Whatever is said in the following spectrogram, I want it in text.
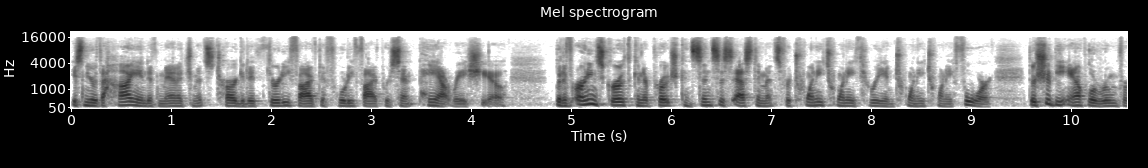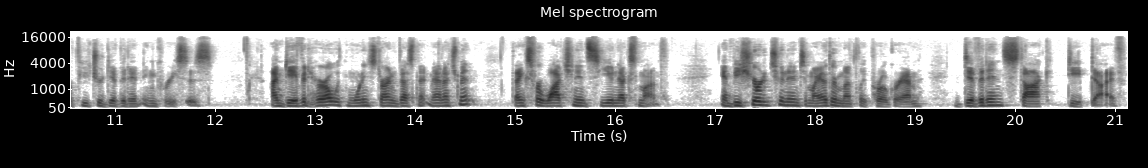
is near the high end of management's targeted 35 to 45% payout ratio. But if earnings growth can approach consensus estimates for 2023 and 2024, there should be ample room for future dividend increases. I'm David Harrell with Morningstar Investment Management. Thanks for watching and see you next month. And be sure to tune in to my other monthly program, Dividend Stock Deep Dive.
